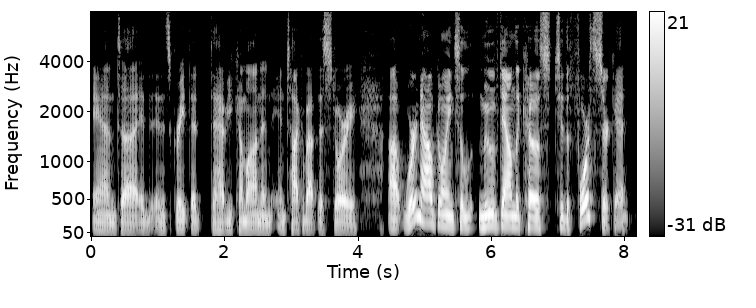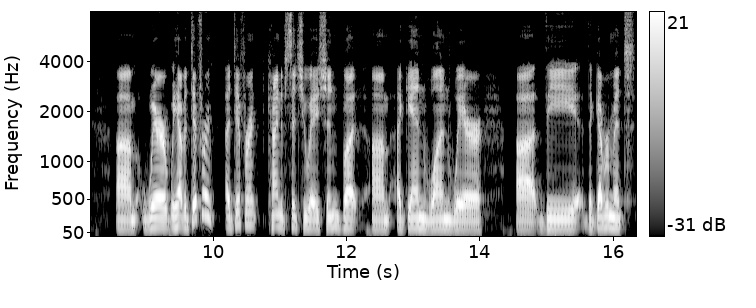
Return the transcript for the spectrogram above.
and, uh, and, and it's great that to have you come on and, and talk about this story. Uh, we're now going to move down the coast to the Fourth Circuit, um, where we have a different a different kind of situation, but um, again one where uh, the the government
